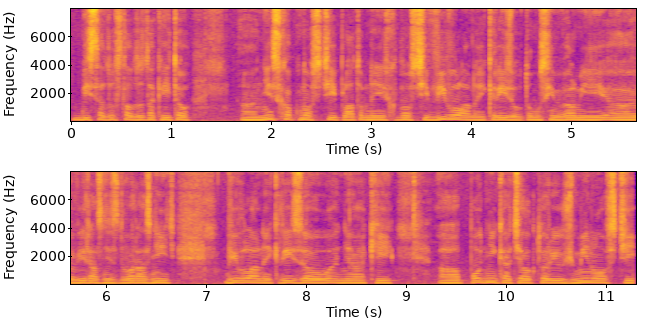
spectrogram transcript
by sa dostal do takejto neschopnosti, platobnej neschopnosti vyvolanej krízou. To musím veľmi e, výrazne zdôrazniť. Vyvolanej krízou nejaký e, podnikateľ, ktorý už v minulosti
